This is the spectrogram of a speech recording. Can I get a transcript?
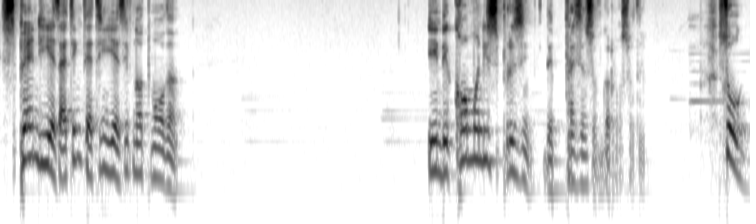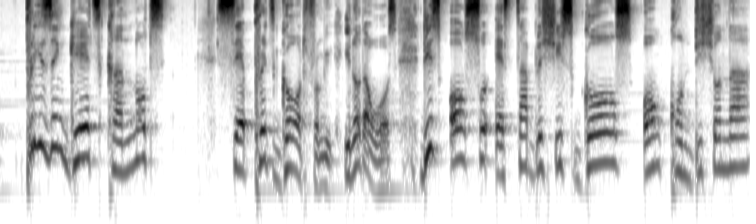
spent years, I think 13 years, if not more than, in the communist prison, the presence of God was with him. So, prison gates cannot separate God from you. In other words, this also establishes God's unconditional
